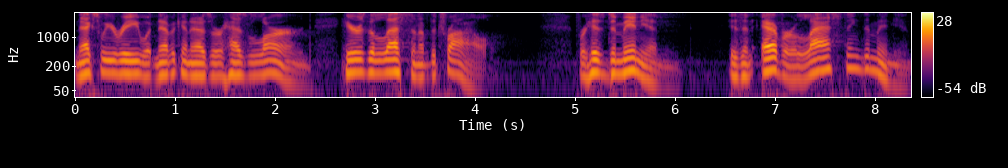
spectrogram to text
next we read what Nebuchadnezzar has learned. Here's the lesson of the trial. For his dominion is an everlasting dominion,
